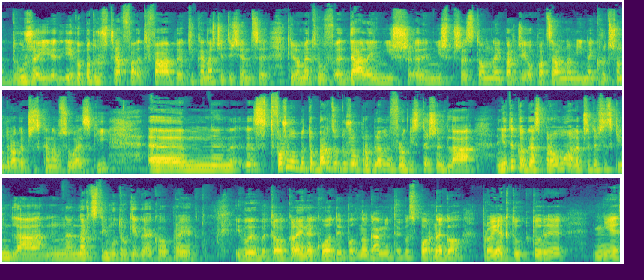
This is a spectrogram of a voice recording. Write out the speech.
dłużej, jego podróż trwa, trwałaby kilkanaście tysięcy kilometrów dalej niż, niż przez tą najbardziej opłacalną i najkrótszą drogę przez kanał Suezki. Stworzyłoby to bardzo dużo problemów logistycznych dla nie tylko Gazpromu, ale przede wszystkim dla Nord Streamu II jako projektu. I byłyby to kolejne kłody pod nogami tego spornego projektu, który, nie,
